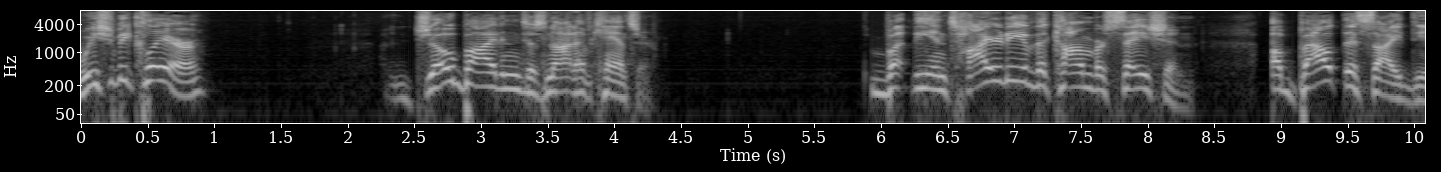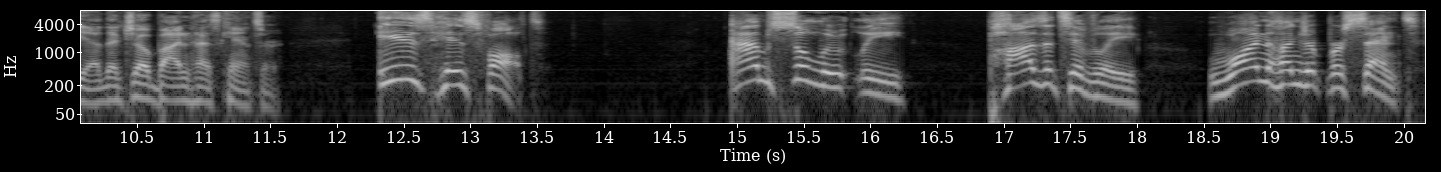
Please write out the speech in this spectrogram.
we should be clear Joe Biden does not have cancer. But the entirety of the conversation about this idea that Joe Biden has cancer is his fault. Absolutely, positively, 100%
